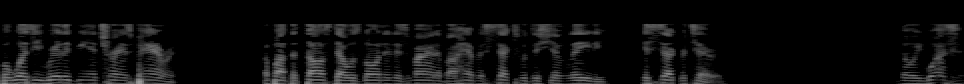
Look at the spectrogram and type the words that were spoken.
But was he really being transparent about the thoughts that was going in his mind about having sex with this young lady his secretary. No, he wasn't.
